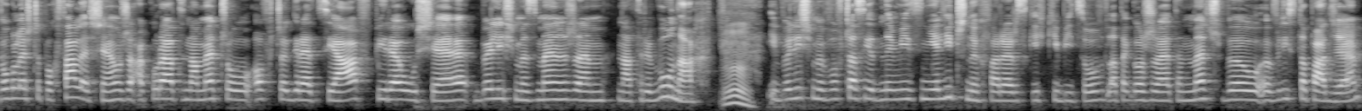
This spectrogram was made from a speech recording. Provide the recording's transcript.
W ogóle jeszcze pochwalę się, że akurat na meczu Owcze-Grecja w Pireusie byliśmy z mężem na trybunach Mm. i byliśmy wówczas jednymi z nielicznych farerskich kibiców, dlatego że ten mecz był w listopadzie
